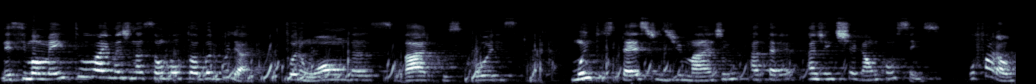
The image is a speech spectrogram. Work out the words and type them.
Nesse momento, a imaginação voltou a borbulhar. Foram ondas, barcos, cores, muitos testes de imagem até a gente chegar a um consenso. O farol.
